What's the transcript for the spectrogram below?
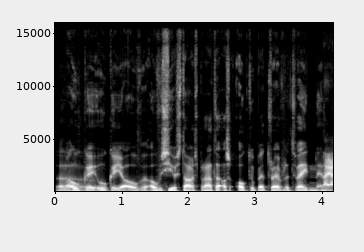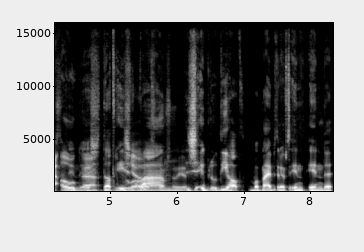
Maar hoe kun je, hoe kun je over, over Sea of Stars praten als Octopath Traveler 2 net Nou ja, ook, is? hè. Dat Ik is ja, waan. ja. Ik bedoel, die had wat mij betreft in, in, de,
